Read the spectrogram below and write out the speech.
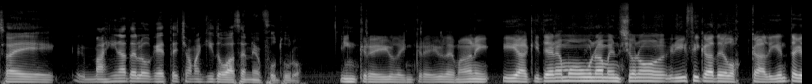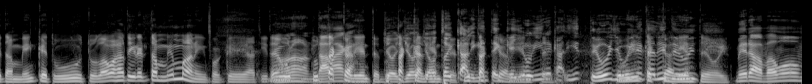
Sea, eh, imagínate lo que este chamaquito va a hacer en el futuro. Increíble, increíble, Manny. Y aquí tenemos una mención honorífica de los calientes que también, que tú, tú la vas a tirar también, Manny, porque a ti te No, no, tú estás caliente, tú yo, estás yo- yo caliente. estoy caliente, que yo vine caliente hoy, yo vine caliente, hoy. caliente hoy. Mira, vamos,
